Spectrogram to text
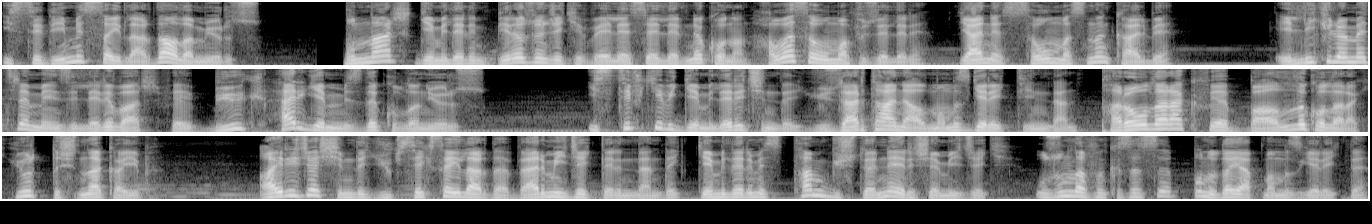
istediğimiz sayılarda alamıyoruz. Bunlar gemilerin biraz önceki VLS'lerine konan hava savunma füzeleri yani savunmasının kalbi. 50 kilometre menzilleri var ve büyük her gemimizde kullanıyoruz. İstif gibi gemiler içinde yüzer tane almamız gerektiğinden para olarak ve bağlılık olarak yurt dışına kayıp. Ayrıca şimdi yüksek sayılarda vermeyeceklerinden de gemilerimiz tam güçlerine erişemeyecek. Uzun lafın kısası bunu da yapmamız gerekli.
